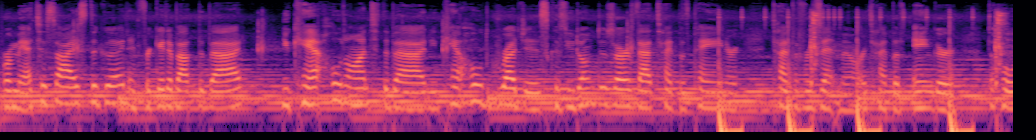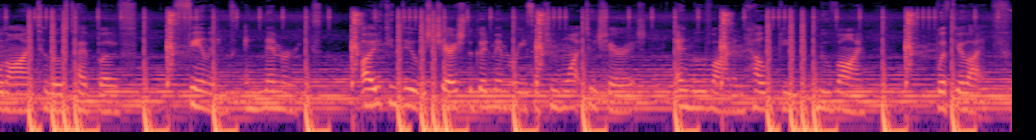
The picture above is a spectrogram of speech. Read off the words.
romanticize the good and forget about the bad. You can't hold on to the bad. You can't hold grudges because you don't deserve that type of pain or type of resentment or type of anger to hold on to those type of feelings and memories. All you can do is cherish the good memories that you want to cherish and move on and help you move on with your life.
